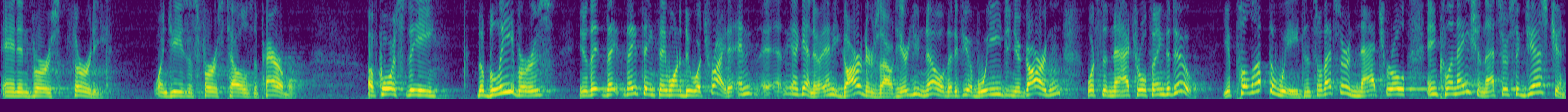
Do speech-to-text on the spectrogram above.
and in verse 30 when Jesus first tells the parable. Of course, the, the believers, you know, they, they, they think they want to do what's right. And, and again, any gardeners out here, you know that if you have weeds in your garden, what's the natural thing to do? You pull up the weeds. And so that's their natural inclination. That's their suggestion.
